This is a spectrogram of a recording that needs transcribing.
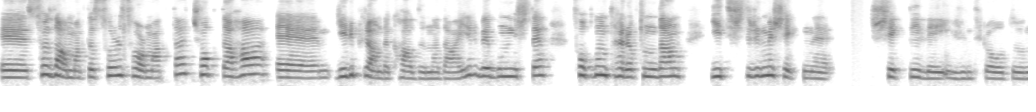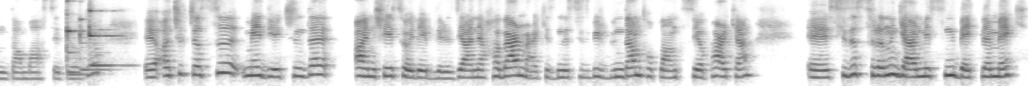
e, söz almakta, soru sormakta çok daha e, geri planda kaldığına dair ve bunun işte toplum tarafından yetiştirilme şekline şekliyle ilintili olduğundan bahsediyordu. E, açıkçası medya içinde aynı şeyi söyleyebiliriz. Yani haber merkezinde siz bir gündem toplantısı yaparken e, size sıranın gelmesini beklemek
